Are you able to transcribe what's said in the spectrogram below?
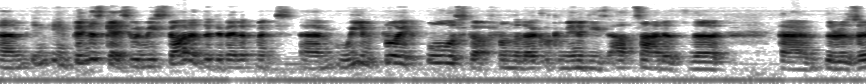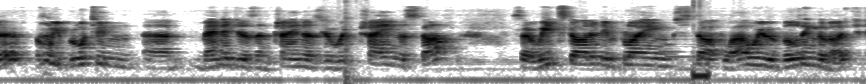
um, in, in Phinda's case, when we started the development, um, we employed all the staff from the local communities outside of the um, the reserve. We brought in um, managers and trainers who would train the staff. So we'd started employing staff while we were building the lodge,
